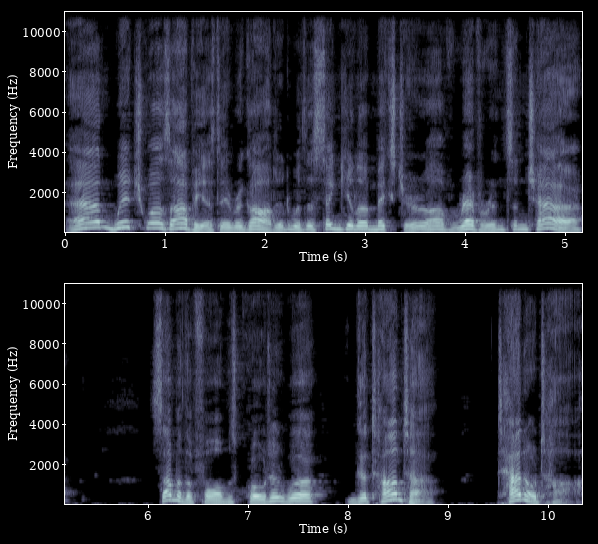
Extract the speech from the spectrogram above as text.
and which was obviously regarded with a singular mixture of reverence and terror. Some of the forms quoted were Gatanta, Tanota,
